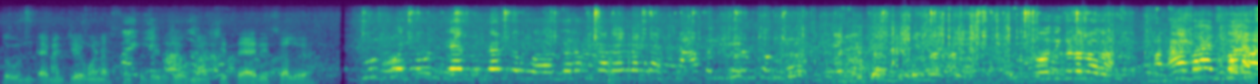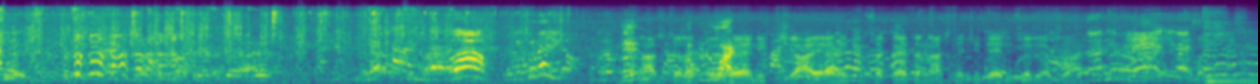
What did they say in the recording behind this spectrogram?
दोन टाइम जेवण असणार तर ते जेवणाची तयारी चालू आहे. गरम नाश्त्याला पोहे आणि चाय आहे सकाळी आता नाश्त्याची तयारी चालू आहे आपल्या.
